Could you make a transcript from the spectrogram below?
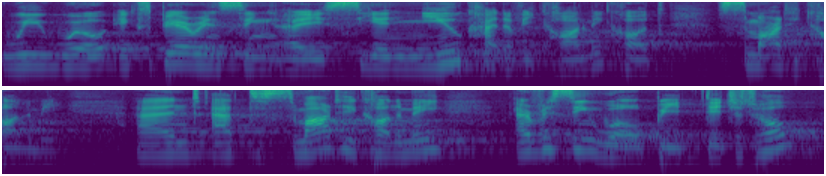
We will experiencing a, see a new kind of economy called smart economy. And at smart economy, everything will be digital.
